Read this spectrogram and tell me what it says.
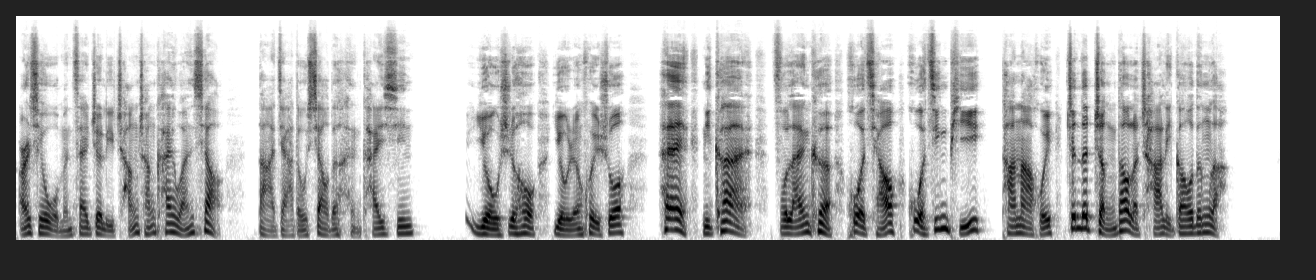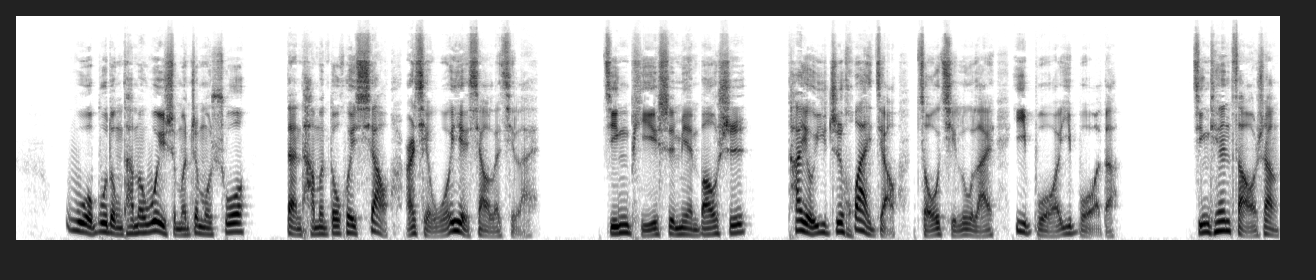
而且我们在这里常常开玩笑，大家都笑得很开心。有时候有人会说：“嘿，你看，弗兰克、或乔、或金皮，他那回真的整到了查理高登了。”我不懂他们为什么这么说，但他们都会笑，而且我也笑了起来。金皮是面包师，他有一只坏脚，走起路来一跛一跛的。今天早上，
